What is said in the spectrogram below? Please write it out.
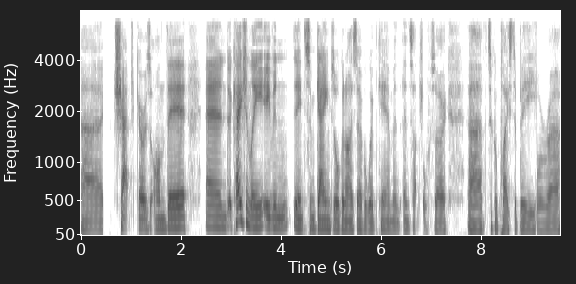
uh, chat goes on there, and occasionally even some games organised over webcam and, and such. So uh, it's a good place to be, or uh,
